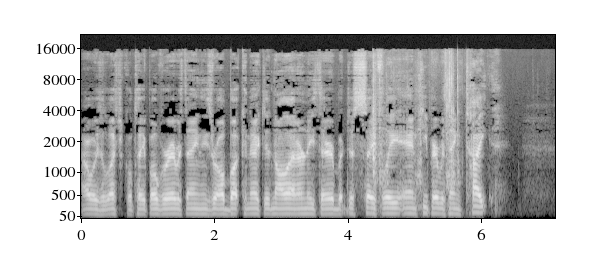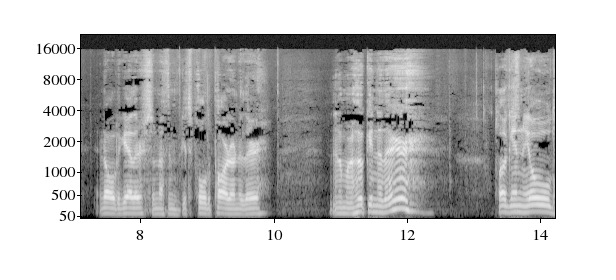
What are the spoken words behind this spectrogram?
I always electrical tape over everything. These are all butt connected and all that underneath there, but just safely and keep everything tight and all together so nothing gets pulled apart under there. Then I'm going to hook into there, plug in the old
